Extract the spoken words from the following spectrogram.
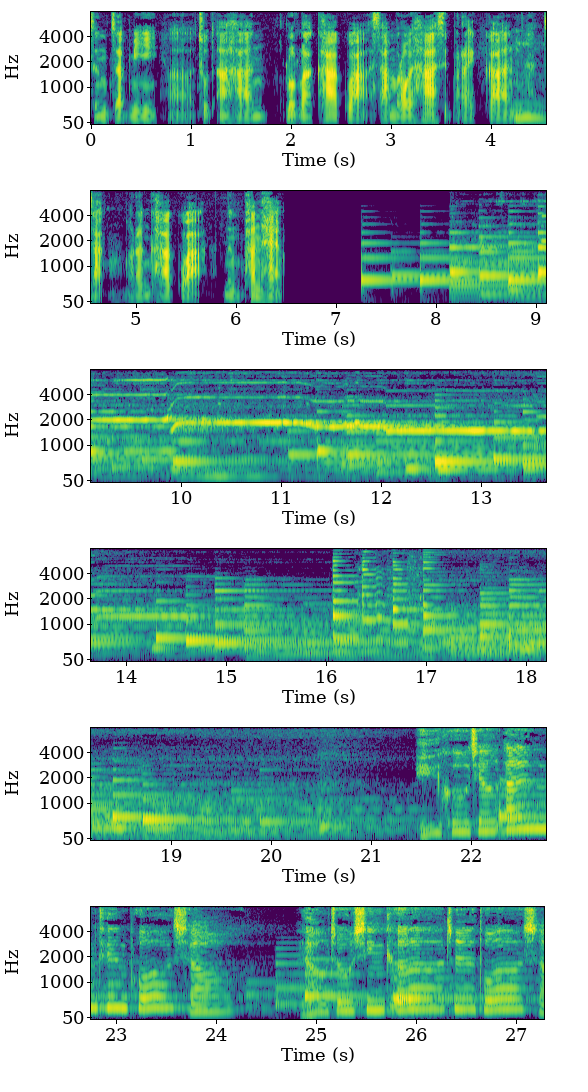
ซึ่งจะมีเอ่อชุดอาหารลดราคากว่า 350 รายการอืมจากร้านค้ากว่า 1,000 แห่ง 江岸天破晓，老舟新客知多少？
